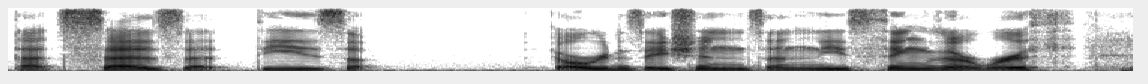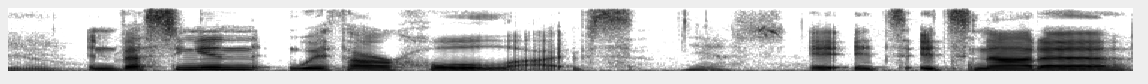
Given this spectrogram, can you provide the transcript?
that says that these uh, organizations and these things are worth Yeah. investing in with our whole lives. Yes. It, it's it's not a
